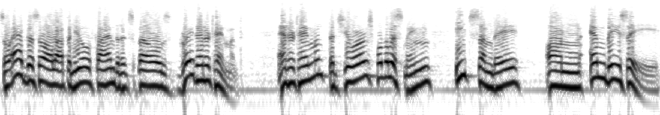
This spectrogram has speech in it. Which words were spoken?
So add this all up, and you'll find that it spells great entertainment. Entertainment that's yours for the listening each Sunday on NBC.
